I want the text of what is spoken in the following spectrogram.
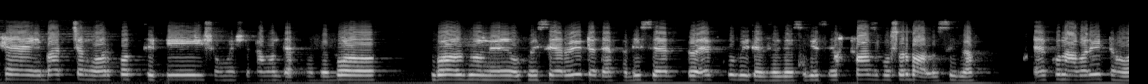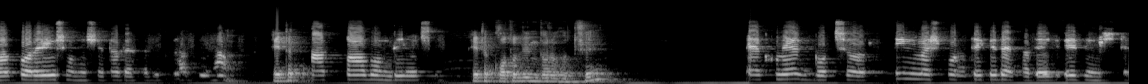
হ্যাঁ বাচ্চা হওয়ার পর থেকে এই সমস্যাটা আমার দেখা দেয়। বড় বড় জনে হয়েছে আর এটা দেখা দিচ্ছে আর তো এক কবিরাজে গেছে গেছে পাঁচ বছর ভালো ছিলাম। এখন আবার এটা হওয়ার পরে এই সমস্যাটা দেখা দিচ্ছে। এটা হাত পা বন্দি হয়েছে এটা কতদিন ধরে হচ্ছে? এখন এক বছর তিন মাস পর থেকে দেখা দেয় এই জিনিসটা।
